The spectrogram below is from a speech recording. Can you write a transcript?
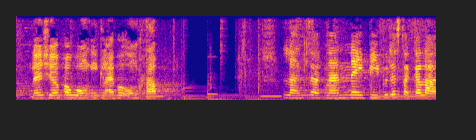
6 และเชื้อพระวงศ์อีกหลายพระองค์ครับ หลังจากนั้นในปีพุทธศักราช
